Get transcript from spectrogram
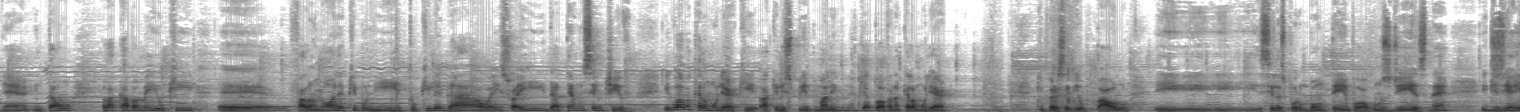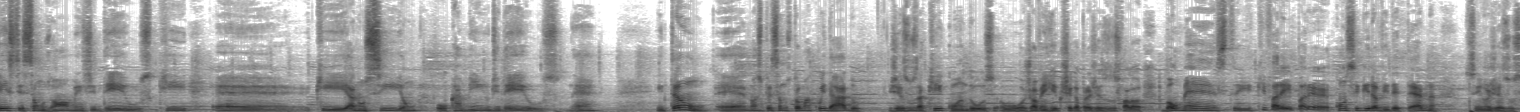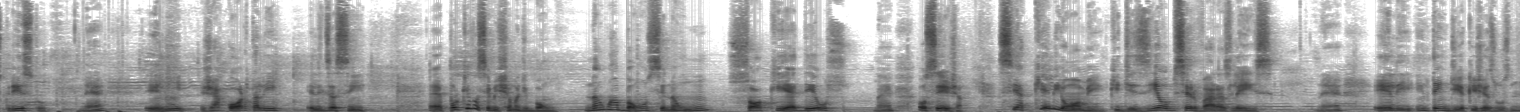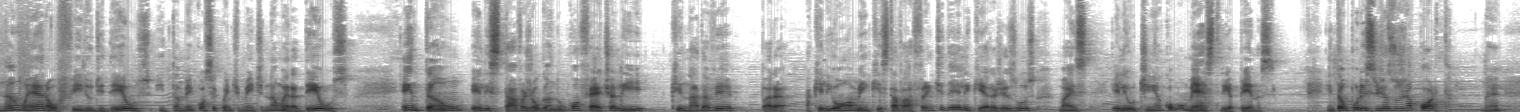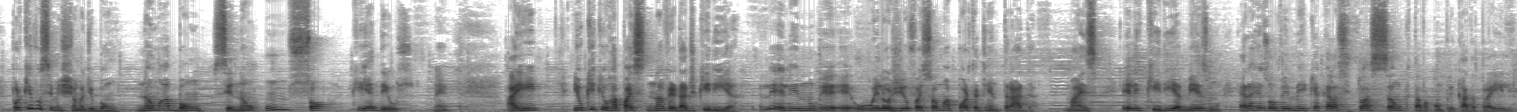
né? Então ela acaba meio que é, falando, olha que bonito, que legal, é isso aí, dá até um incentivo. Igual aquela mulher que, aquele espírito maligno que atuava naquela mulher que perseguiu Paulo e, e, e, Silas por um bom tempo, alguns dias, né? E dizia: Estes são os homens de Deus que, é, que anunciam o caminho de Deus, né? Então, é, nós precisamos tomar cuidado. Jesus aqui, quando os, o jovem rico chega para Jesus fala, bom mestre, que farei para conseguir a vida eterna? O Senhor Jesus Cristo, né? Ele já corta ali. Ele diz assim, é, por que você me chama de bom? Não há bom senão um só que é Deus. Né? Ou seja, se aquele homem que dizia observar as leis, né, ele entendia que Jesus não era o Filho de Deus e também, consequentemente, não era Deus, então ele estava jogando um confete ali que nada a ver para aquele homem que estava à frente dele, que era Jesus, mas ele o tinha como mestre apenas. Então por isso Jesus já corta, né? Por que você me chama de bom? Não há bom senão um só que é Deus, né? Aí, e o que, que o rapaz na verdade queria? Ele, ele, é, é, o elogio foi só uma porta de entrada, mas ele queria mesmo era resolver meio que aquela situação que estava complicada para ele.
